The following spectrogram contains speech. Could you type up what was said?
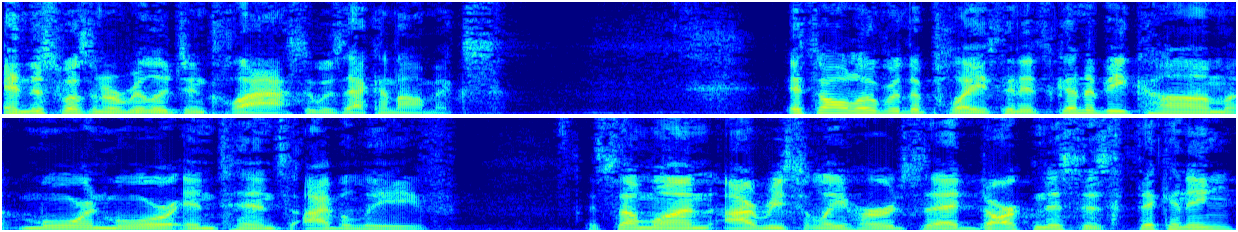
And this wasn't a religion class, it was economics. It's all over the place, and it's going to become more and more intense, I believe. As someone I recently heard said, darkness is thickening.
